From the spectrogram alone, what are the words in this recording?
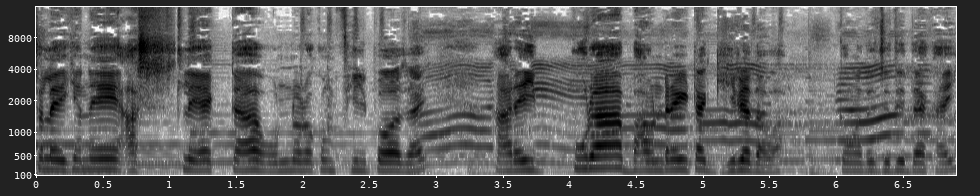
আসলে এখানে আসলে একটা অন্যরকম ফিল পাওয়া যায়। আর এই পুরা বাউন্ডারিটা ঘিরে দেওয়া। তোমাদের যদি দেখাই,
